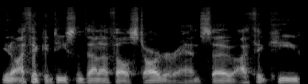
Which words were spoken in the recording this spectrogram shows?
you know, I think a decent NFL starter. And so I think he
